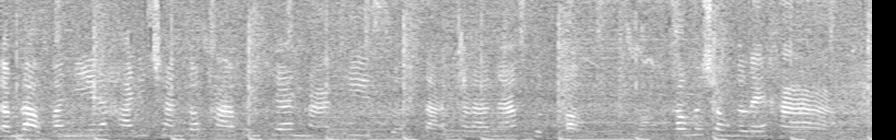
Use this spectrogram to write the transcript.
สำหรับวันนี้นะคะ ดิฉันก็พาเพื่อนๆมาที่สวนสาธารณะขุดป่องเข้ามาชมกันเลยค่ะ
